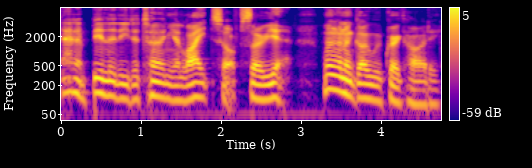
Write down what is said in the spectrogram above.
that ability to turn your lights off. So yeah, we're gonna go with Greg Hardy.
